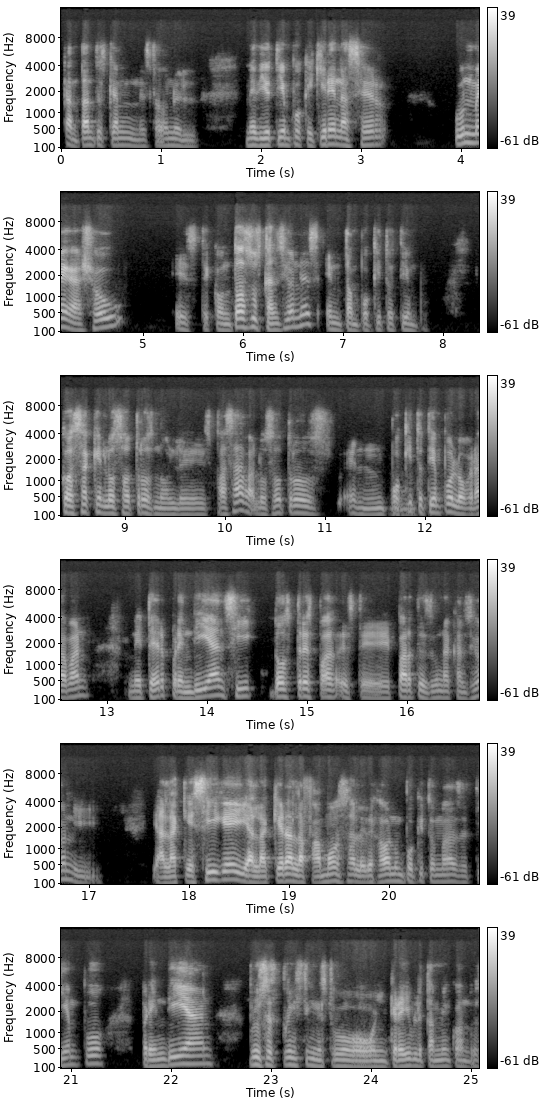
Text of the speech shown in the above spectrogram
cantantes que han estado en el medio tiempo, que quieren hacer un mega show este, con todas sus canciones en tan poquito tiempo, cosa que los otros no les pasaba, los otros en poquito tiempo lograban meter, prendían, sí, dos, tres pa- este, partes de una canción y, y a la que sigue y a la que era la famosa le dejaban un poquito más de tiempo, prendían. Bruce Springsteen estuvo increíble también cuando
